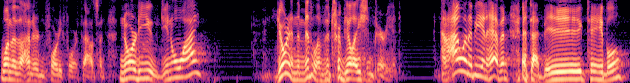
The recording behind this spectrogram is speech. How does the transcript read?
one of the 144,000, nor do you. Do you know why? You're in the middle of the tribulation period. And I want to be in heaven at that big table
